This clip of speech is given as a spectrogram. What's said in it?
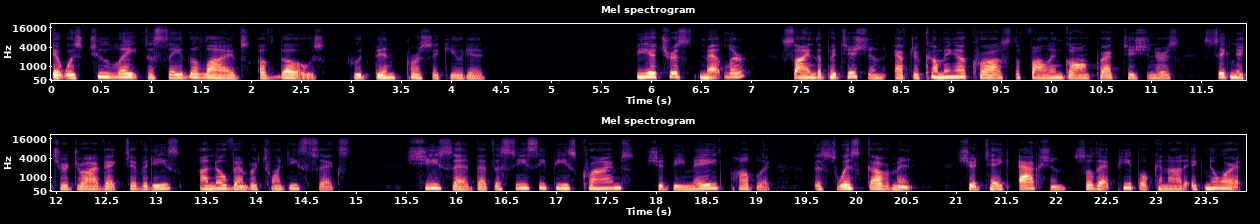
it was too late to save the lives of those who'd been persecuted. Beatrice Mettler signed the petition after coming across the Falun Gong practitioners' signature drive activities on November 26th. She said that the CCP's crimes should be made public. The Swiss government should take action so that people cannot ignore it.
